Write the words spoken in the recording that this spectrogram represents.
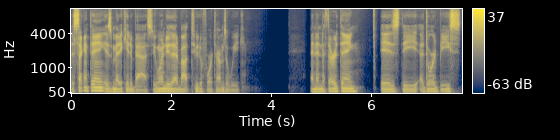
The second thing is medicated baths. You want to do that about two to four times a week. And then the third thing is the Adored Beast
